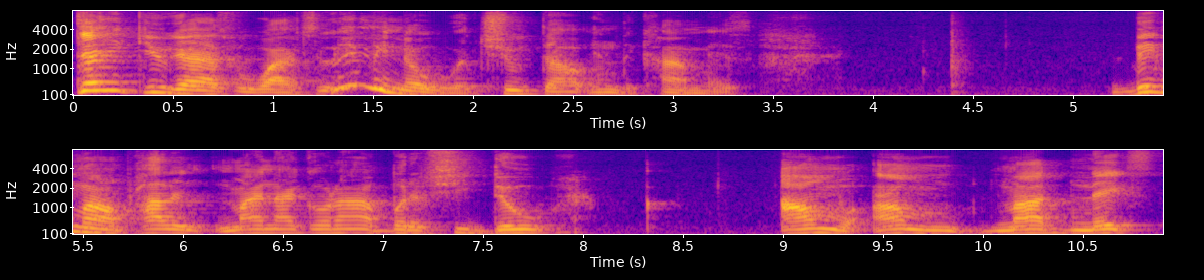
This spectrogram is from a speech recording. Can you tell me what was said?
Thank you guys for watching. Let me know what you thought in the comments. Big Mom probably might not go down, but if she do, I'm I'm my next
